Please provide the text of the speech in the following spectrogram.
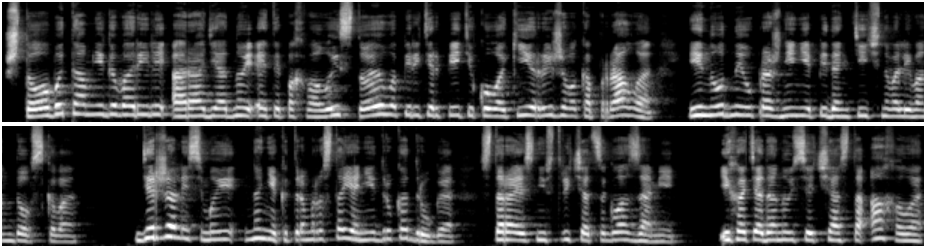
что бы там ни говорили, а ради одной этой похвалы стоило перетерпеть и кулаки рыжего капрала, и нудные упражнения педантичного Левандовского. Держались мы на некотором расстоянии друг от друга, стараясь не встречаться глазами. И хотя Дануся часто ахала,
